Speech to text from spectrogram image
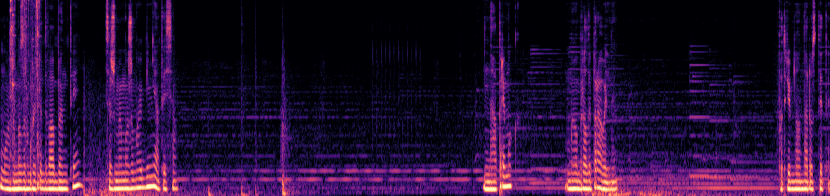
Можемо зробити два бинти. Це ж ми можемо обмінятися. Напрямок. Ми обрали правильний. Потрібно наростити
